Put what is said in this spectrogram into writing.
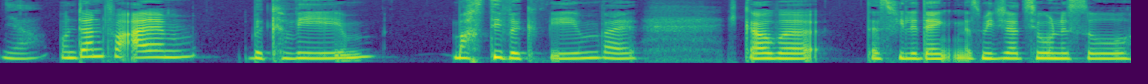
ja, und dann vor allem bequem, mach's dir bequem, weil ich glaube, dass viele denken, dass Meditation ist so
